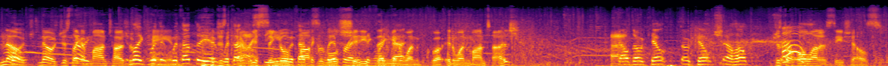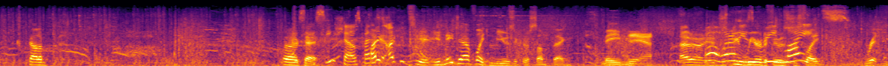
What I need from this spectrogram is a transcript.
No, Well, no, just like a no, montage of like, with- pain. without the- just without the every scene, single possible shitty anything like thing in one quote in one montage. Uh. Shell, don't kill. Don't kill. Shell, help. Just a oh. whole lot of seashells. Got him. Okay. Seashells, but I, I can see it. You'd need to have like music or something. Maybe. Yeah. I don't know. It'd what just are be these weird if it green was just lights? like written.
